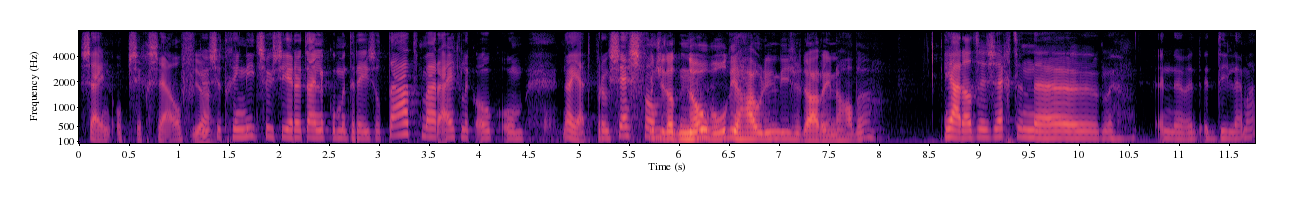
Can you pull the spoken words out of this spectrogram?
zijn op zichzelf. Ja. Dus het ging niet zozeer uiteindelijk om het resultaat, maar eigenlijk ook om nou ja, het proces van. Vond je dat nobel, die houding die ze daarin hadden? Ja, dat is echt een, uh, een, uh, dilemma.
